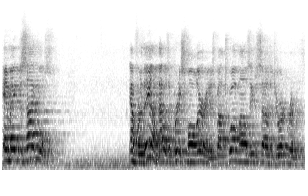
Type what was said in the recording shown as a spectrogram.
and make disciples. Now, for them, that was a pretty small area. It's about 12 miles either side of the Jordan River.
